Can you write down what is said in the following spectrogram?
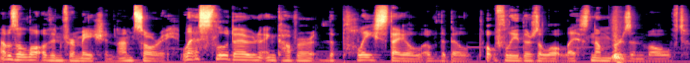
That was a lot of information, I'm sorry. Let's slow down and cover the playstyle of the build. Hopefully there's a lot less numbers involved.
